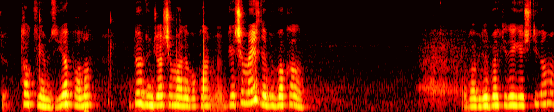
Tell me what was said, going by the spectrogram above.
Şu takviyemizi yapalım. Dördüncü aşamada bakalım. Geçemeyiz de bir bakalım. Olabilir belki de geçtik ama.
